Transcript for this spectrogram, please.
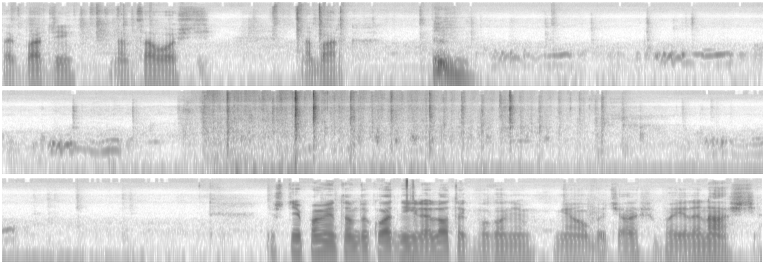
tak bardziej na całości, na barkach. Już nie pamiętam dokładnie ile lotek w ogonie miało być, ale chyba 11.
